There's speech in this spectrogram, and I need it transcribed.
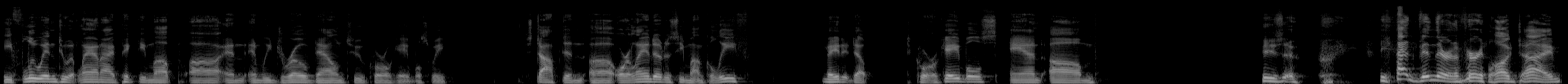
He flew into Atlanta. I picked him up, uh, and and we drove down to Coral Gables. We stopped in uh, Orlando to see my uncle Leaf. Made it down to Coral Gables, and um, he's he hadn't been there in a very long time.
